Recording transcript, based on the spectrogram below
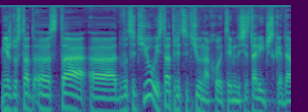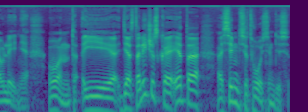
между 100, 120 э, и 130 находится, именно систолическое давление. Вот. И диастолическое – это 70-80.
